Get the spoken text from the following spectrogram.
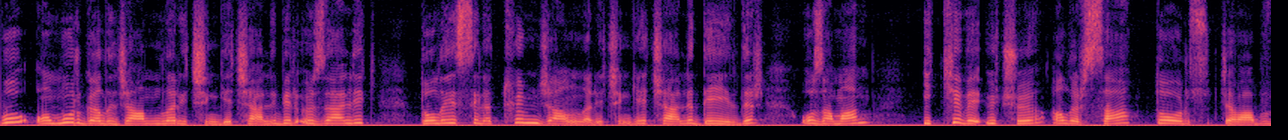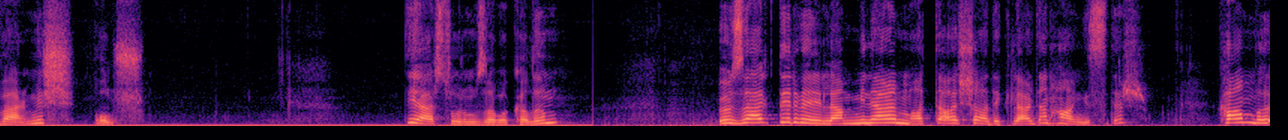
Bu omurgalı canlılar için geçerli bir özellik. Dolayısıyla tüm canlılar için geçerli değildir. O zaman 2 ve 3'ü alırsa doğru cevabı vermiş olur. Diğer sorumuza bakalım. Özellikleri verilen mineral madde aşağıdakilerden hangisidir? Kan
